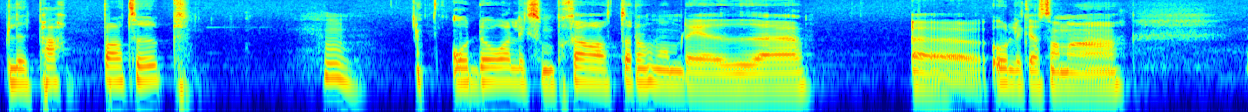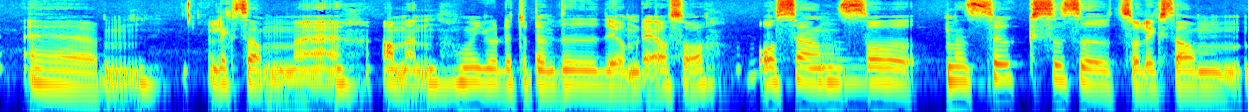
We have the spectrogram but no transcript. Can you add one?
bli pappa typ. Mm. Och då liksom pratade hon om det i eh, olika sådana Um, liksom, uh, ja, men, hon gjorde typ en video om det och så. Och sen mm. så, men successivt så liksom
